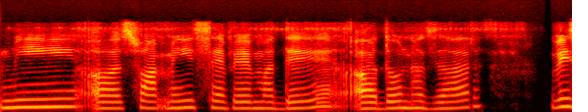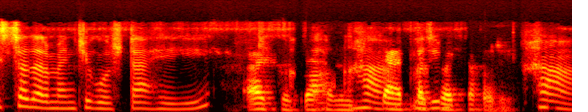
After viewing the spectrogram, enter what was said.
मी अ, स्वामी सेवेमध्ये दोन हजार वीसच्या दरम्यानची गोष्ट आहे ही. अच्छा अच्छा अ, हा हा चार पाच म्हणजे वर्षापूर्वी हा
